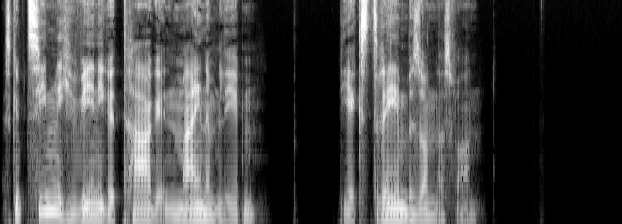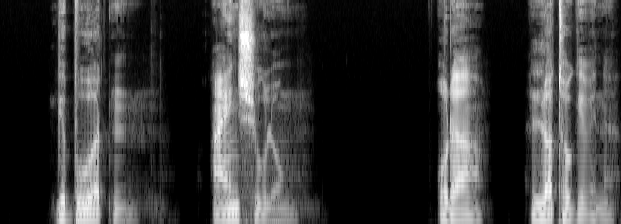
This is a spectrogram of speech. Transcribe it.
Es gibt ziemlich wenige Tage in meinem Leben, die extrem besonders waren. Geburten, Einschulung, oder Lottogewinne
